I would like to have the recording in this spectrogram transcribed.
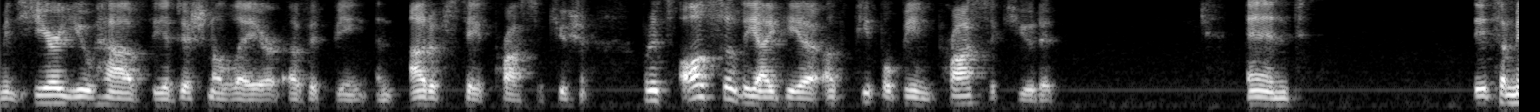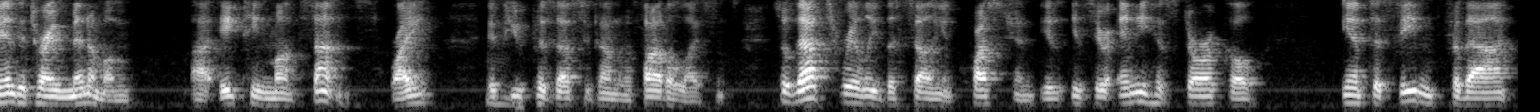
I mean, here you have the additional layer of it being an out of state prosecution, but it's also the idea of people being prosecuted and it's a mandatory minimum uh, 18 month sentence, right? If mm-hmm. you possess a gun without a license. So that's really the salient question. Is, is there any historical antecedent for that?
